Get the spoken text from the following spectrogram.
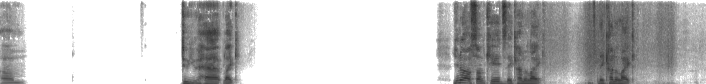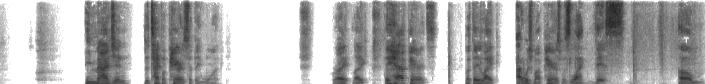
um, do you have like, you know, how some kids they kind of like, they kind of like imagine the type of parents that they want, right? Like they have parents, but they like, I wish my parents was like this. Um,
